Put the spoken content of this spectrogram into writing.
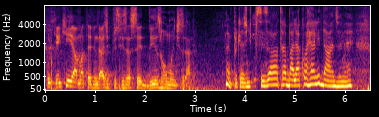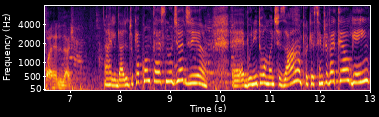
Por que, que a maternidade precisa ser desromantizada? É porque a gente precisa trabalhar com a realidade, né? Qual é a realidade? A realidade do que acontece no dia a dia. É, é, bonito romantizar porque sempre vai ter alguém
